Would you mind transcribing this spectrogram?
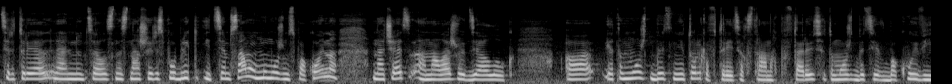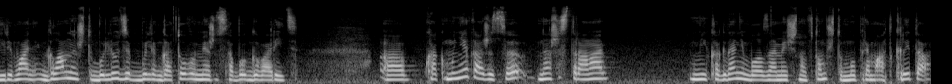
территориальную целостность нашей республики, и тем самым мы можем спокойно начать налаживать диалог. Это может быть не только в третьих странах, повторюсь, это может быть и в Баку, и в Ереване. Главное, чтобы люди были готовы между собой говорить. Как мне кажется, наша страна никогда не была замечена в том, что мы прямо открыто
